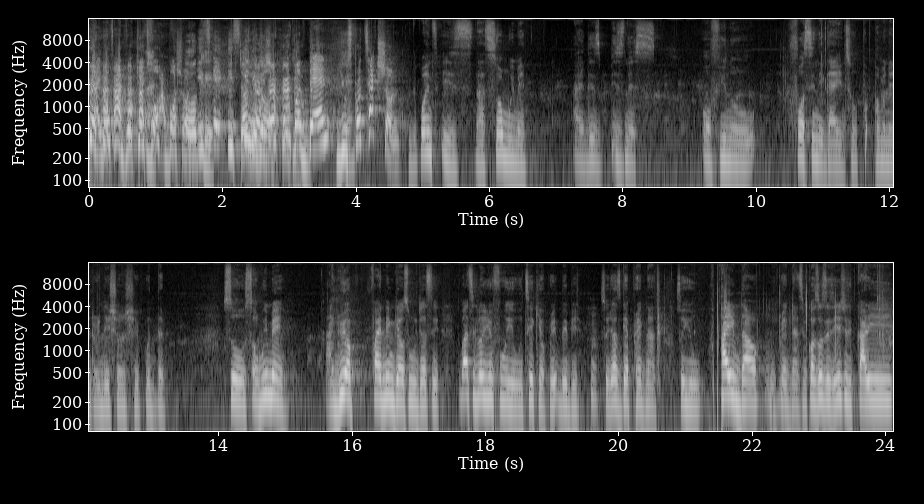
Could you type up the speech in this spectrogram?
I don't advocate for abortion. Okay. It's, it's illegal. Okay. But then use protection. The point is that some women are in this business of, you know, forcing a guy into a permanent relationship with them. So some women, I grew up finding girls who just say, but you phone, you will take your baby. So just get pregnant. So you tie him down mm -hmm. with pregnancy. Because those days used to carry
